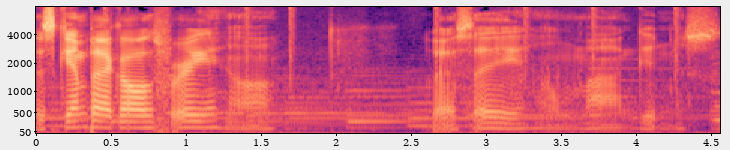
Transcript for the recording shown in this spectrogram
The skin pack all free? What I say? Oh my goodness.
